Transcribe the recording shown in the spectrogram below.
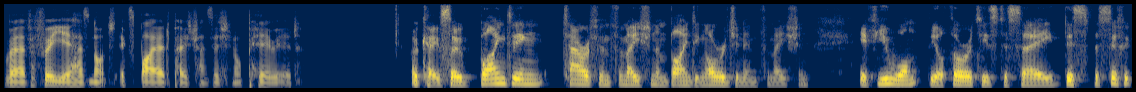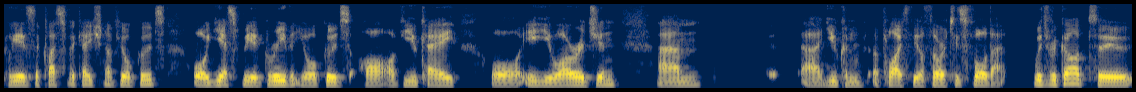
where the three year has not expired post-transitional period? Okay, so binding tariff information and binding origin information if you want the authorities to say this specifically is the classification of your goods, or yes, we agree that your goods are of UK or EU origin, um, uh, you can apply to the authorities for that. With regard to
